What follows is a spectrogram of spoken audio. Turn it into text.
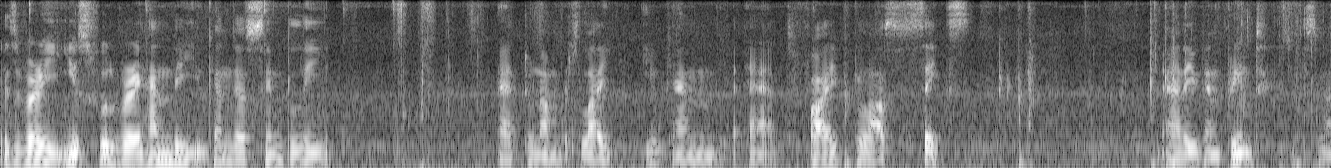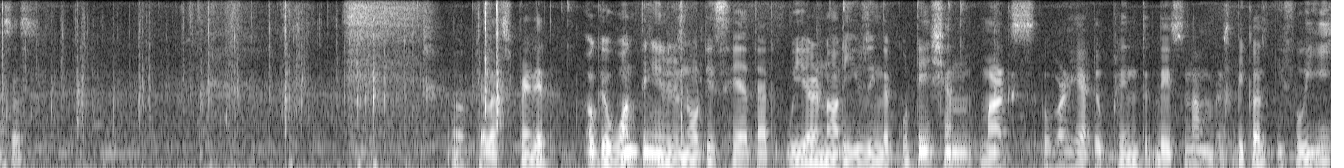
it's very useful very handy. You can just simply add two numbers like you can add 5 plus 6 and you can print this message okay let's print it okay one thing you need to notice here that we are not using the quotation marks over here to print these numbers. Because if we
